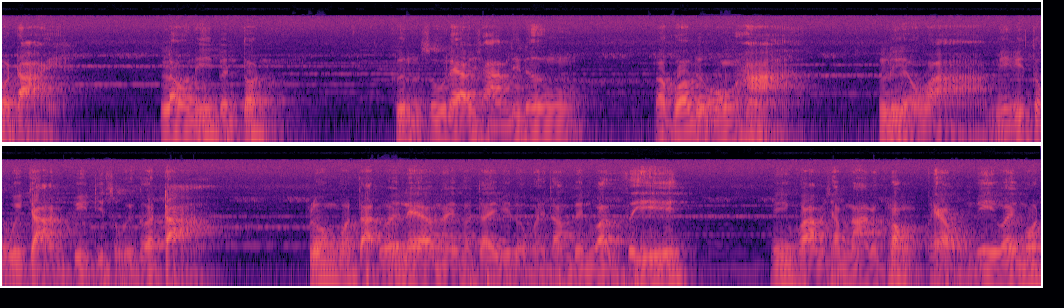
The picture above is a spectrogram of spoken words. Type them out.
ก็ได้ เหล่านี้เป็นต้น ขึ้นสู่แล้วฌานที่หนึ่งประกอบด้วยองค์ห้าเรียกว่ามีวิตกวิจารปีติสุขเกตาพระองค์ก็ตัดไว้แล้วในพระไตรปิฎกให้ทำเป็นวันสี มีความชำนาญคล่องแคล่วมีไว้หมด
